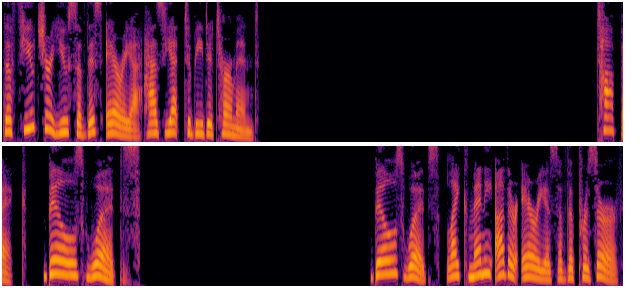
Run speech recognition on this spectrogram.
The future use of this area has yet to be determined. Topic: Bills Woods. Bills Woods, like many other areas of the preserve,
